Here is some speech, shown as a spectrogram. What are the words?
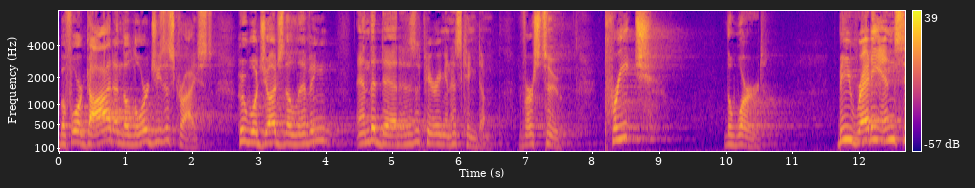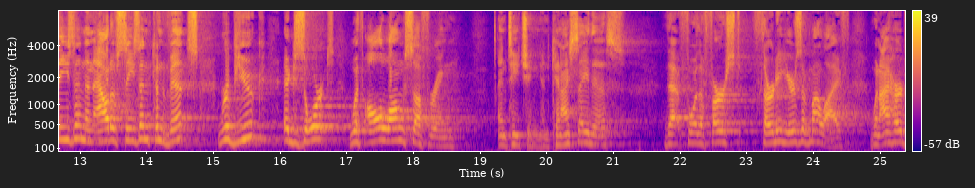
before God and the Lord Jesus Christ, who will judge the living and the dead at appearing in his kingdom. Verse 2 Preach the word. Be ready in season and out of season. Convince, rebuke, exhort with all long suffering and teaching. And can I say this? That for the first 30 years of my life, when I heard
